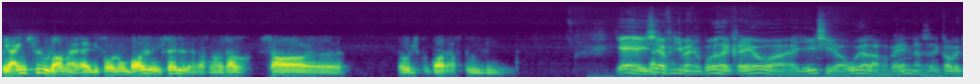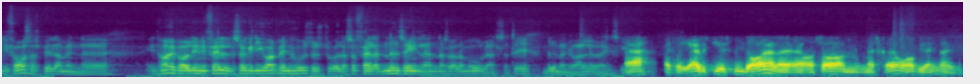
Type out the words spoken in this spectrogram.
Ja. For jeg er ingen tvivl om, at havde de fået nogle bolde i selv, eller sådan noget, så, så, øh, så ville de sgu godt have haft udlignet. Ja, især fordi man jo både havde Greve og Ajeti og Ojala på banen. Altså det kan godt være, de er forsvarsspillere, men øh, en høj bold ind i feltet, så kan de godt vinde hovedstødstuel, og så falder den ned til en eller anden, og så er der mål. Altså det ved man jo aldrig, hvad der kan ske. Ja, altså ja, hvis de har smidt øjer, og så man skrev op i angrebet,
